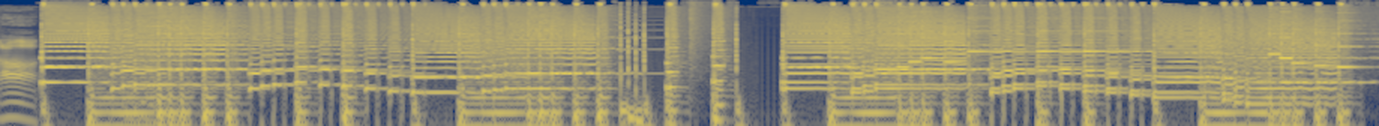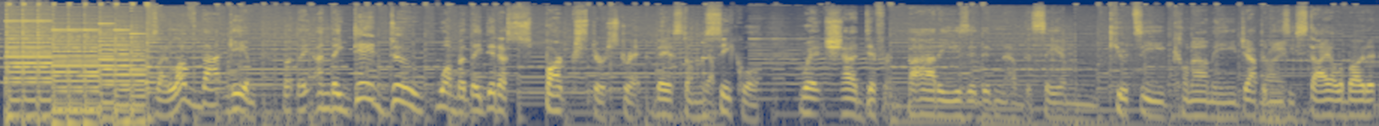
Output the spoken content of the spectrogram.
Ah. Loved that game, but they and they did do one, but they did a Sparkster strip based on the sequel, which had different baddies. It didn't have the same cutesy Konami Japanesey style about it.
